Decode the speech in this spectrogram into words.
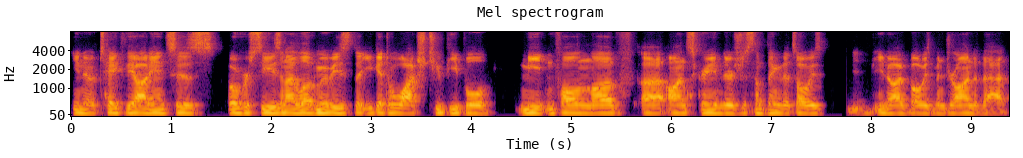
you know take the audiences overseas and i love movies that you get to watch two people meet and fall in love uh, on screen. There's just something that's always, you know, I've always been drawn to that.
